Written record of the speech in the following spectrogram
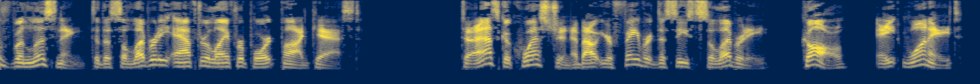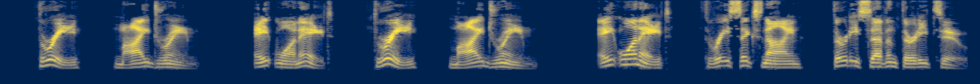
You've been listening to the Celebrity Afterlife Report podcast. To ask a question about your favorite deceased celebrity, call 818 3 My Dream. 818 3 My Dream. 818 369 3732.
